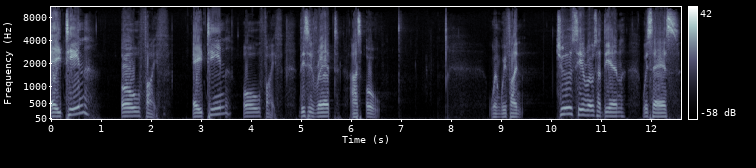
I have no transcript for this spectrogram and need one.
1805. 1805. This is read as O. When we find two zeros at the end, we says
